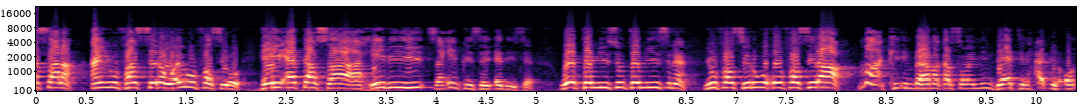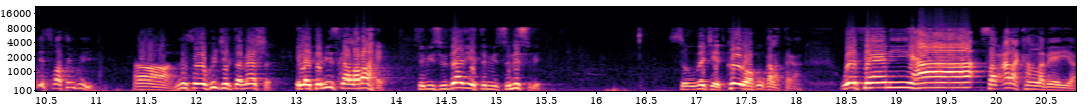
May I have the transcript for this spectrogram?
asala an yufasira waa inuu fasiro hay'ata saaxibihi saaxiibkiisa hay'adiisa wa tamyiisu tamyiisna yufasiru wuxuu fasiraa maakii inbahama qarsoomay min daatin xadih oo nisbatin ku yii nisba ku jirta meesha ila tamyiiska labahe tamyiisu daat iyo tamyiisu wathaniihaa sabcada kan labeeya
